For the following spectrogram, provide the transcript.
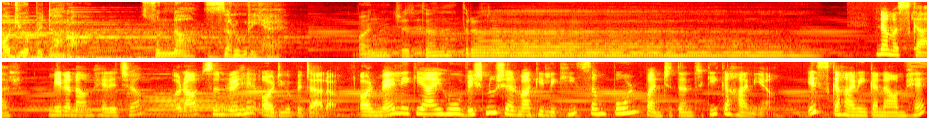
ऑडियो पिटारा सुनना ज़रूरी है। पंचतंत्र। नमस्कार मेरा नाम है रिचा और आप सुन रहे हैं ऑडियो पिटारा और मैं लेके आई हूँ विष्णु शर्मा की लिखी संपूर्ण पंचतंत्र की कहानियाँ। इस कहानी का नाम है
